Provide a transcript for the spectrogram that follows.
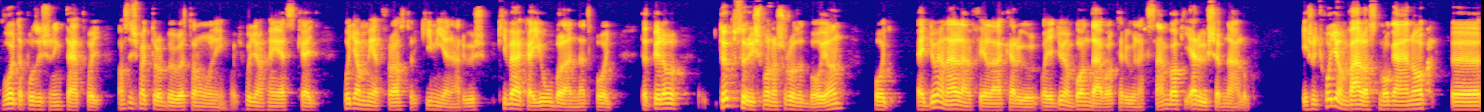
volt a positioning, tehát hogy azt is meg tudod belőle tanulni, hogy hogyan helyezkedj, hogyan mért fel azt, hogy ki milyen erős, kivel kell jóba lenned, hogy... Tehát például többször is van a sorozatban olyan, hogy egy olyan ellenféllel kerül, vagy egy olyan bandával kerülnek szembe, aki erősebb náluk. És hogy hogyan választ magának ö,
